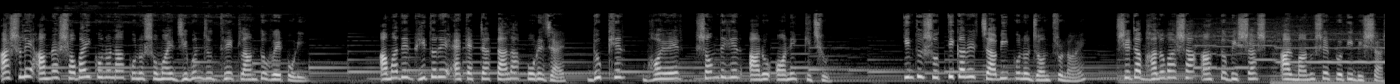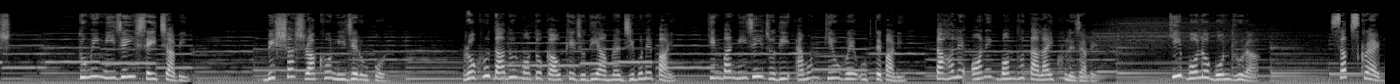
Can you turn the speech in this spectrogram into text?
আসলে আমরা সবাই কোনো না কোনো সময় জীবনযুদ্ধে ক্লান্ত হয়ে পড়ি। আমাদের ভিতরে এক একটা তালা পড়ে যায়, দুঃখের, ভয়ের, সন্দেহের আরও অনেক কিছু। কিন্তু সত্যিকারের চাবি কোনো যন্ত্র নয়। সেটা ভালোবাসা, আত্মবিশ্বাস আর মানুষের প্রতি বিশ্বাস। তুমি নিজেই সেই চাবি। বিশ্বাস রাখো নিজের উপর। রঘু দাদুর মতো কাউকে যদি আমরা জীবনে পাই, কিংবা নিজেই যদি এমন কেউ হয়ে উঠতে পারি, তাহলে অনেক বন্ধ তালাই খুলে যাবে। কি বলো বন্ধুরা? সাবস্ক্রাইব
